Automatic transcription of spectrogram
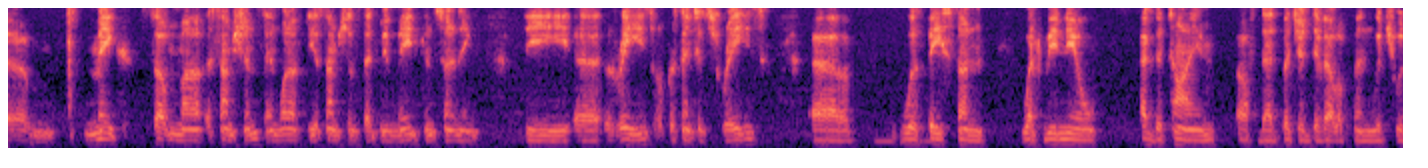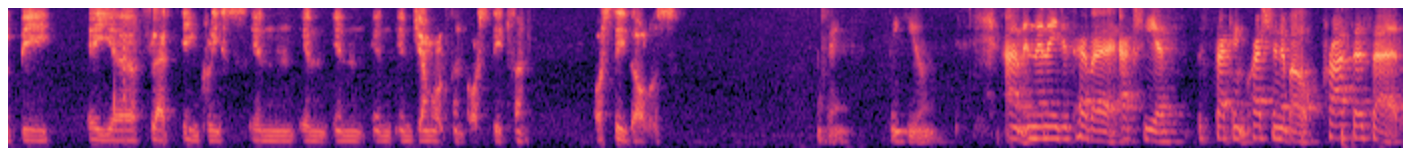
um, make some uh, assumptions, and one of the assumptions that we made concerning the uh, raise or percentage raise uh, was based on what we knew at the time of that budget development, which would be a uh, flat increase in, in, in, in, in general fund or state fund or state dollars. Okay, thank you. Um, and then I just have a, actually a second question about process, uh,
